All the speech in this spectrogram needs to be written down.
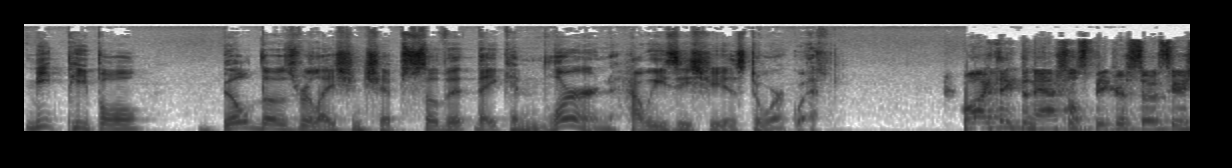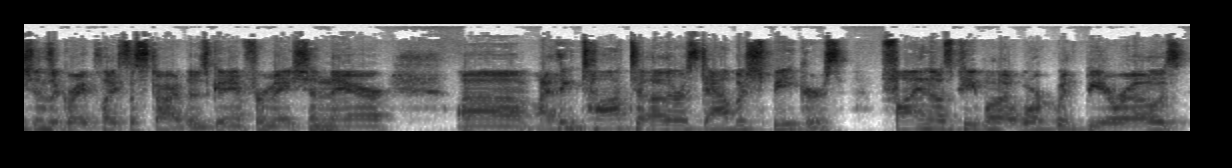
meet people, build those relationships so that they can learn how easy she is to work with? Well, I think the National Speaker Association is a great place to start. There's good information there. Um, I think talk to other established speakers. Find those people that work with bureaus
